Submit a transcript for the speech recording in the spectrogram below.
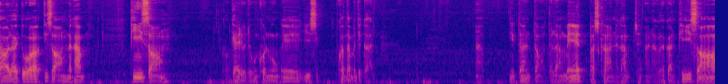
ต่อเลยตัวที่สองนะครับ P สองขอแก้ดูเดี๋ยวบางคนงง เอ๊ยยี่สิบความดันบรรยากาศ นิวตันต่อตารางเมตรปาสคาลนะครับ ใช้อ่านเอาแล้วกัน P สอง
